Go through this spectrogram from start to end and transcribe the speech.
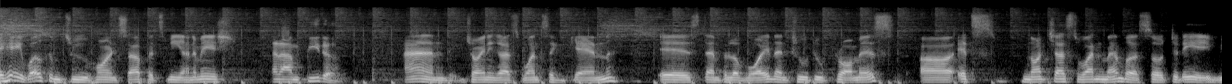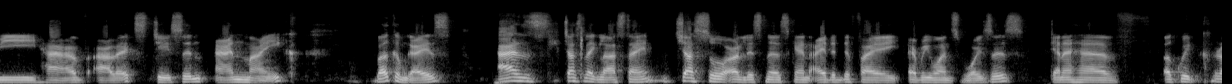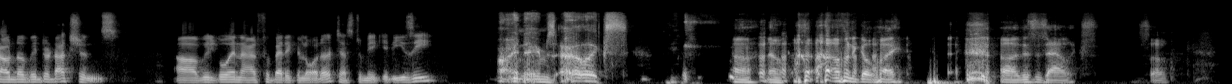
Hey, hey, welcome to Horns Up. It's me, Animesh. And I'm Peter. And joining us once again is Temple of Void and True to Promise. Uh, it's not just one member. So today we have Alex, Jason, and Mike. Welcome, guys. As just like last time, just so our listeners can identify everyone's voices, can I have a quick round of introductions? Uh, we'll go in alphabetical order just to make it easy. My name's Alex. uh, no, I'm gonna go by. Uh, this is Alex. So,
